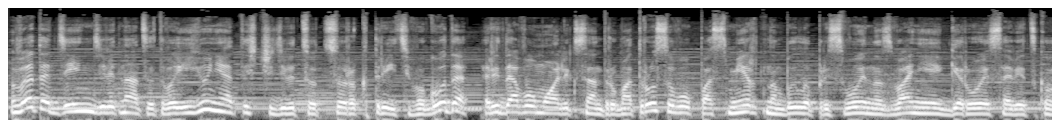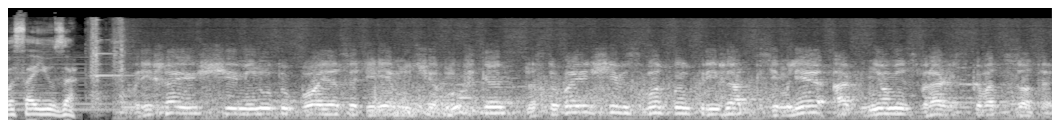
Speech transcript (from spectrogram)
В этот день, 19 июня 1943 года, рядовому Александру Матросову посмертно было присвоено звание Героя Советского Союза. В решающую минуту боя за деревню Чернушка наступающий взвод был прижат к земле огнем из вражеского дзота.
